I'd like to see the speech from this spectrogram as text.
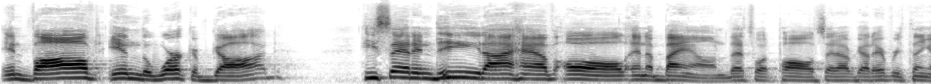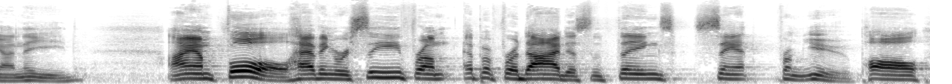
involved in the work of God. He said, Indeed, I have all and abound. That's what Paul said. I've got everything I need. I am full, having received from Epaphroditus the things sent from you. Paul,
